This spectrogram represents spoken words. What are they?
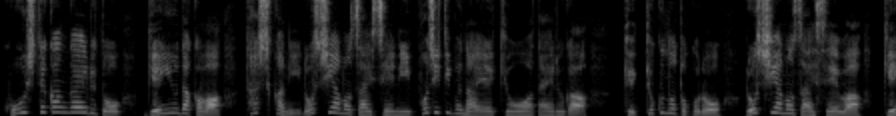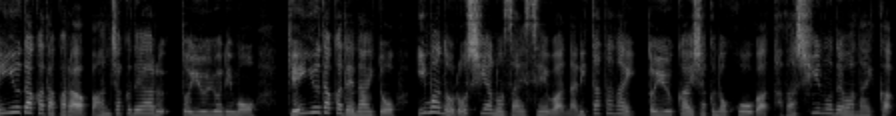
こうして考えると、原油高は確かにロシアの財政にポジティブな影響を与えるが、結局のところ、ロシアの財政は原油高だから盤石であるというよりも、原油高でないと今のロシアの財政は成り立たないという解釈の方が正しいのではないか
